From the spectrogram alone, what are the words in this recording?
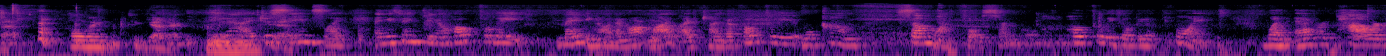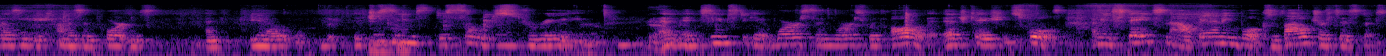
about holding together. Yeah, it just Yeah. seems like, and you think, you know, hopefully, maybe not in our, my lifetime, but hopefully it will come somewhat full circle. Hopefully there'll be a point whenever power doesn't become as important and, you know, it just mm-hmm. seems just so extreme. And it seems to get worse and worse with all of it, education, schools. I mean, states now banning books, voucher systems.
